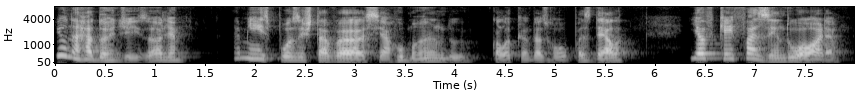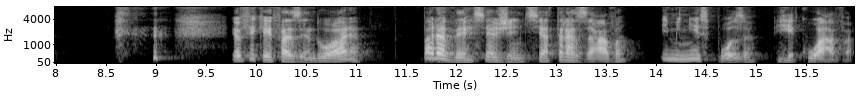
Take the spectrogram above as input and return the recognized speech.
E o narrador diz: Olha, a minha esposa estava se arrumando, colocando as roupas dela, e eu fiquei fazendo hora. eu fiquei fazendo hora para ver se a gente se atrasava e minha esposa recuava.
